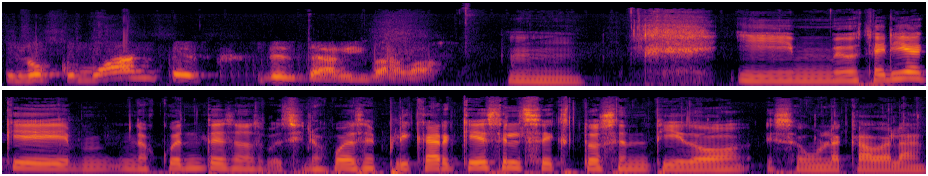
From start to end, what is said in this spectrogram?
y no como antes desde arriba abajo. Mm. Y me gustaría que nos cuentes, si nos puedes explicar qué es el sexto sentido según la Cábala.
